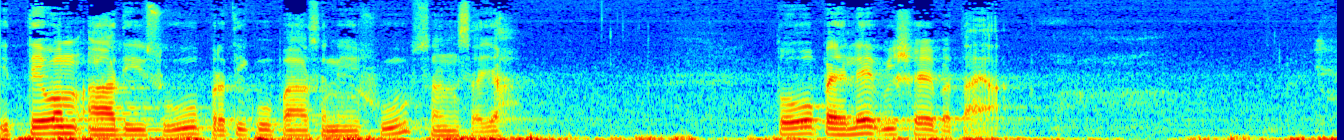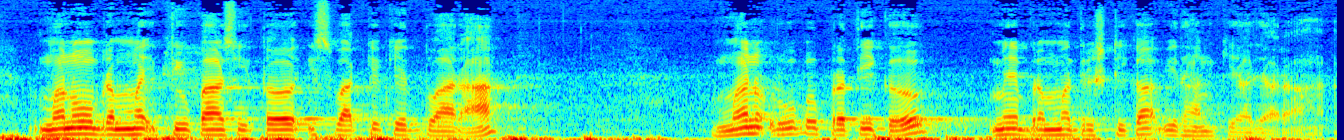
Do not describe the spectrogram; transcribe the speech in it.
इतम आदिशु प्रतीकोपासनेशु संशय। तो पहले विषय बताया। मनो ब्रह्म इत्युपासित इस वाक्य के द्वारा मन रूप प्रतीक में ब्रह्म दृष्टि का विधान किया जा रहा है।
